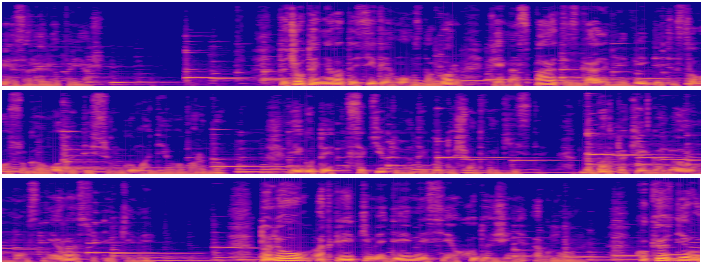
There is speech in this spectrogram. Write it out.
ir Izraelio priešą. Tačiau tai nėra taisyklė mums dabar, kai mes patys galime vykdyti savo sugalvotą teisingumą Dievo vardu. Jeigu tai sakytume, tai būtų šventvagystė. Dabar tokie įgaliojimai mums nėra suteikiami. Toliau atkreipkime dėmesį į Hudo žinę Eglonui. Kokios Dievo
